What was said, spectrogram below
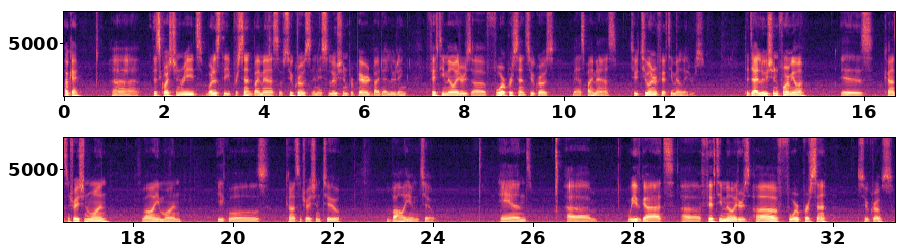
Okay. Uh, this question reads, what is the percent by mass of sucrose in a solution prepared by diluting 50 milliliters of 4% sucrose, mass by mass, to 250 milliliters? The dilution formula is concentration 1, volume 1, equals concentration 2, volume 2. And um, we've got uh, 50 milliliters of 4% sucrose.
